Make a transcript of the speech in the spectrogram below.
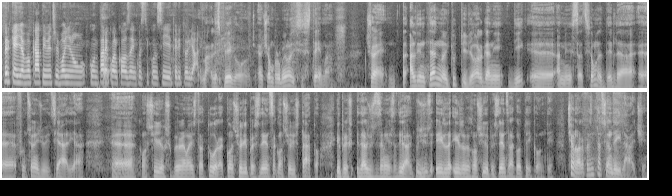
Perché gli avvocati invece vogliono contare ah. qualcosa in questi consigli territoriali? Ma le spiego, c'è un problema di sistema, cioè all'interno di tutti gli organi di eh, amministrazione della eh, funzione giudiziaria eh, Consiglio Superiore della Magistratura, Consiglio di Presidenza, Consiglio di Stato, della Giustizia Amministrativa, il, il, Consiglio di Presidenza della Corte dei Conti, c'è una rappresentazione dei laici,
